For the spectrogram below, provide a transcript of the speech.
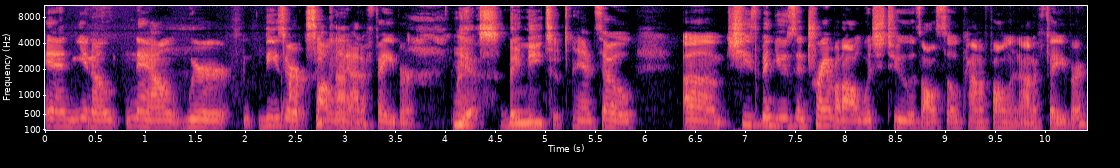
And you know now we're these are falling out of favor. right? Yes, they need to. And so um, she's been using tramadol, which too is also kind of falling out of favor.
